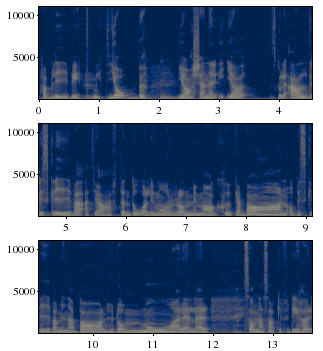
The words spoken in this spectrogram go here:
har blivit mitt jobb. Jag känner, jag skulle aldrig skriva att jag har haft en dålig morgon med magsjuka barn och beskriva mina barn, hur de mår eller sådana saker. För det hör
